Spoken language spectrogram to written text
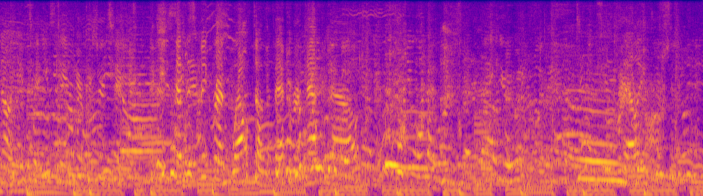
No, you t- you stand here with your tail. She said this big red welt on the back of her neck now. Thank you. Ellie.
